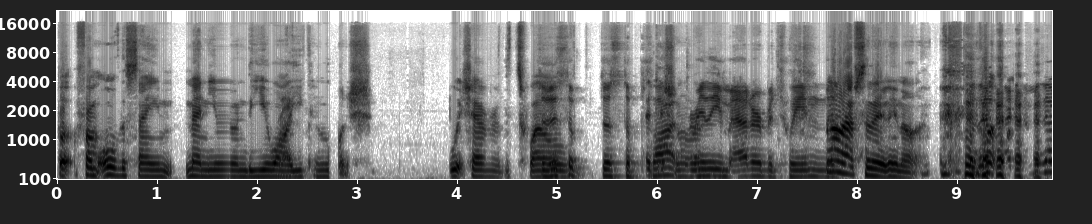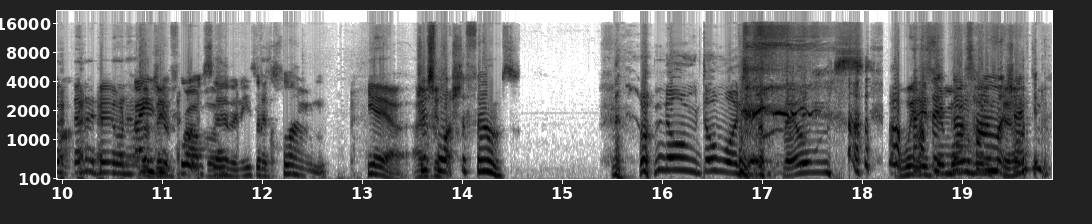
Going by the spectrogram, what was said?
But from all the same menu and the UI, Right. you can launch whichever of the So twelve. does the does the plot additional- really matter between? The, No, absolutely not. then, I- then- then I don't have a Agent big problem. He's a clone. Yeah, I Just, watch the films. No! Don't watch the films. Wait, is there more that's than how one much I film?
